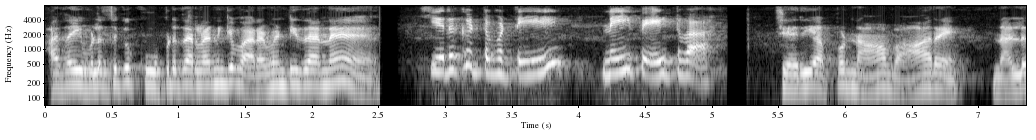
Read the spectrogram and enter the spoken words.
அதை இவ்வளோத்துக்கு கூப்பிட்டு தரலாம் நீங்கள் வர வேண்டியதானே? இருக்கட்டும் பட்டி நீ போயிட்டு வா. சரி அப்போ நான் வாரேன். நல்ல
